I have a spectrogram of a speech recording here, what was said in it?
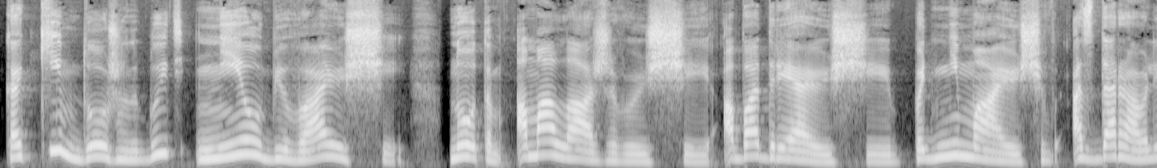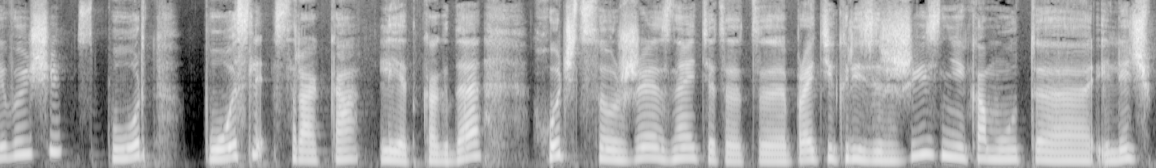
каким должен быть неубивающий, но там омолаживающий, ободряющий, поднимающий, оздоравливающий спорт после 40 лет, когда хочется уже, знаете, этот, э, пройти кризис жизни кому-то и лечь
